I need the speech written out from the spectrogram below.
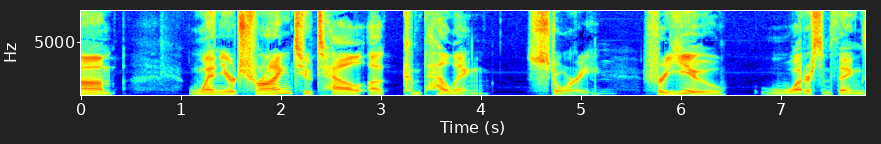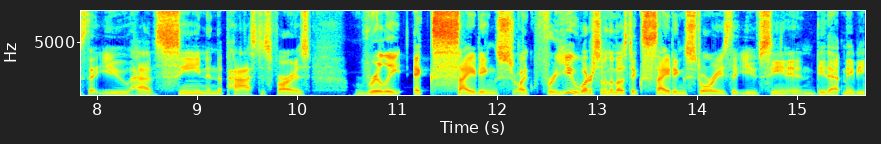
um, when you're trying to tell a compelling story, for you, what are some things that you have seen in the past as far as really exciting like for you what are some of the most exciting stories that you've seen in be that maybe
